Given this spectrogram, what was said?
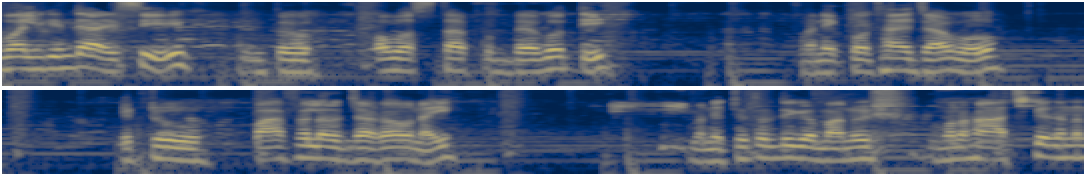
মোবাইল কিনতে আইছি, কিন্তু অবস্থা খুব বেগতিক। মানে কোথায় যাব? একটু পা ফেলার জায়গাও নাই। মানে চতুর্দিকে মানুষ, মনে হয় আজকে যেন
